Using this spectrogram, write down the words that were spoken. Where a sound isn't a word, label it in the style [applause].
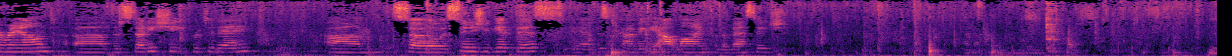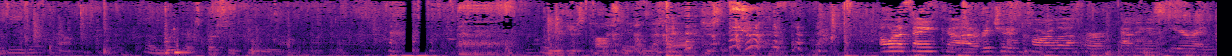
around uh, the study sheet for today. Um, so as soon as you get this, you know, this is kind of be the outline for the message. A next question for you. When you just tossing it this out, just I want to thank uh, Richard and Carla for having us here. And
